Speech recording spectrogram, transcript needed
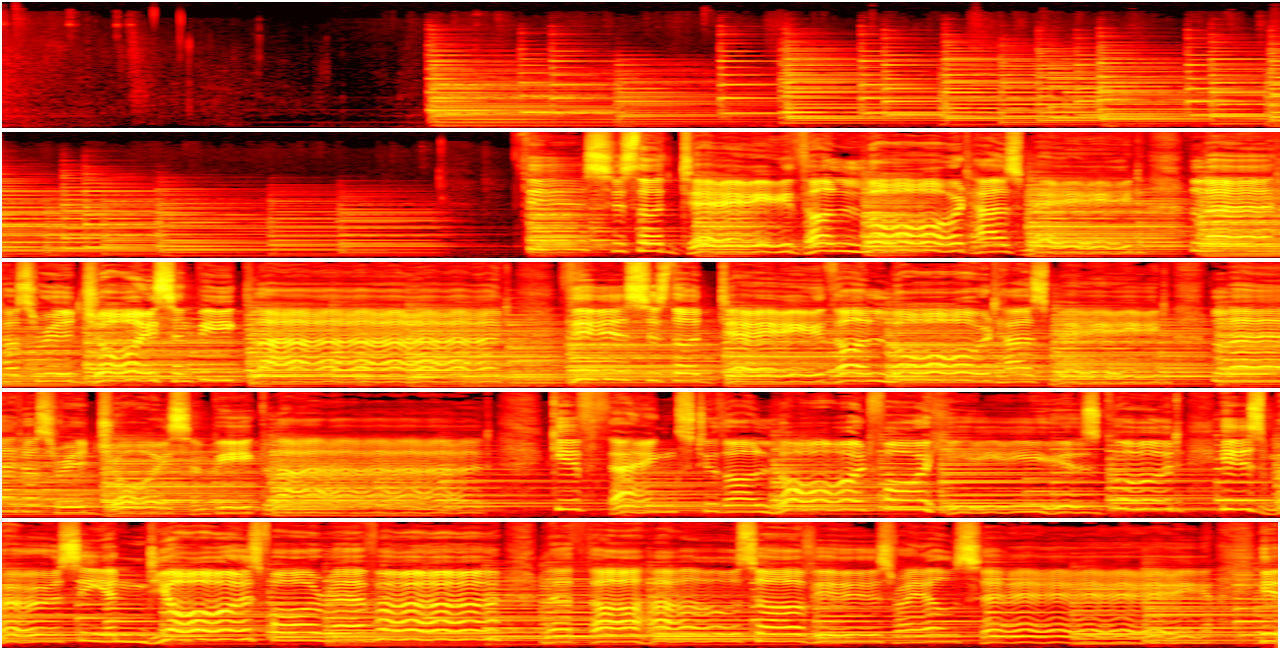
This is the day the Lord has made. Let us rejoice and be glad. This is the day the Lord has made. Let us rejoice and be glad. Give thanks to the Lord, for he is good. His mercy endures forever. Let the house of Israel say,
